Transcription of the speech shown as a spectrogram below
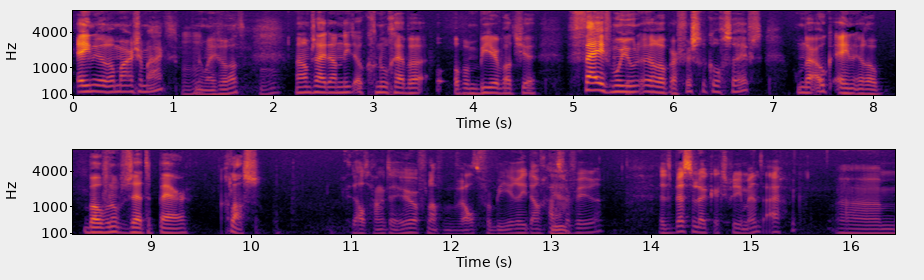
1 euro marge maakt, Mhm. noem even wat. Mhm. Waarom zou je dan niet ook genoeg hebben op een bier wat je 5 miljoen euro per fles gekost heeft, om daar ook 1 euro bovenop te zetten per glas? Dat hangt er heel erg vanaf wat voor bieren je dan gaat Ja. serveren. Het is best een leuk experiment eigenlijk. Ehm,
